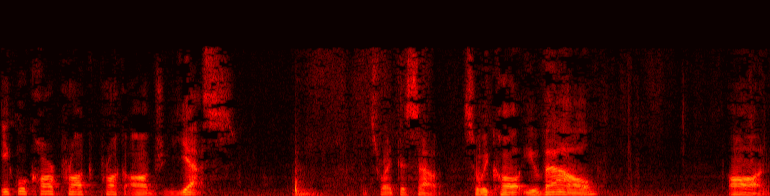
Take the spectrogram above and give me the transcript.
Equal car proc proc obj. Yes. Let's write this out. So we call eval on.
